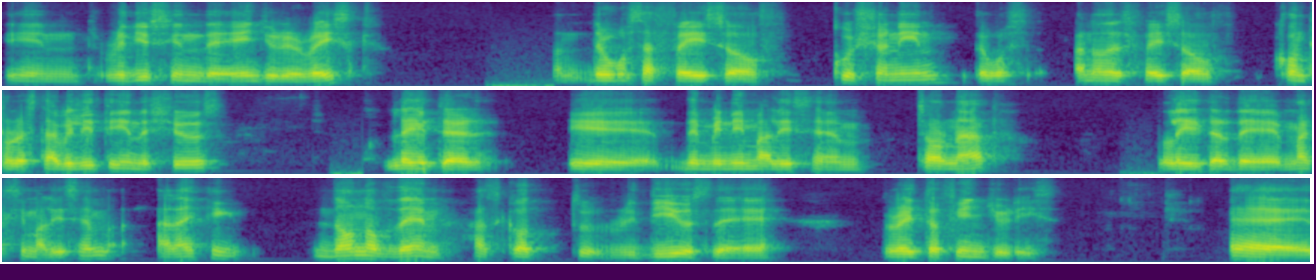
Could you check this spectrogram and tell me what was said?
in reducing the injury risk. And there was a phase of cushioning. There was another phase of control stability in the shoes. Later, uh, the minimalism turn up. Later, the maximalism, and I think none of them has got to reduce the rate of injuries. Uh,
